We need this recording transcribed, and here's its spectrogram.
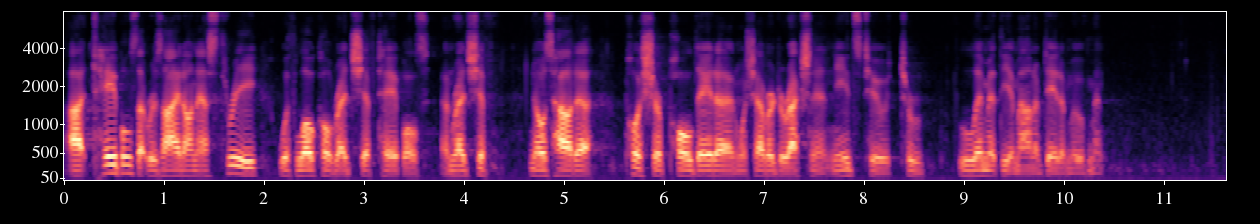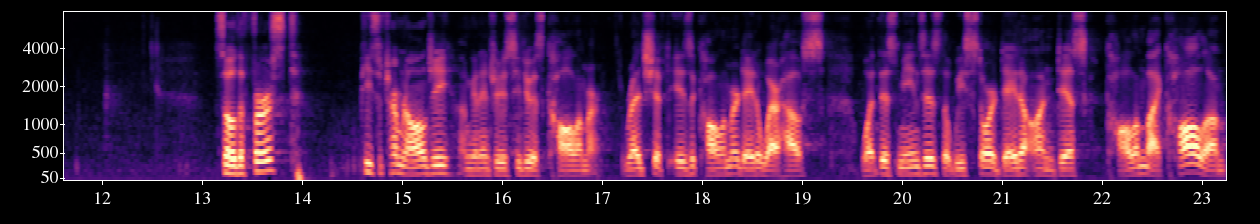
uh, tables that reside on S3 with local Redshift tables, and Redshift knows how to push or pull data in whichever direction it needs to to limit the amount of data movement. So the first piece of terminology I'm going to introduce you to is columnar. Redshift is a columnar data warehouse. What this means is that we store data on disk column by column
